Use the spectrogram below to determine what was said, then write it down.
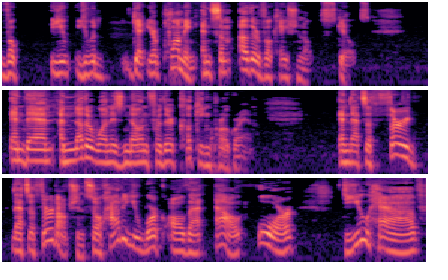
Vo- you you would get your plumbing and some other vocational skills. And then another one is known for their cooking program. And that's a third that's a third option. So how do you work all that out or do you have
